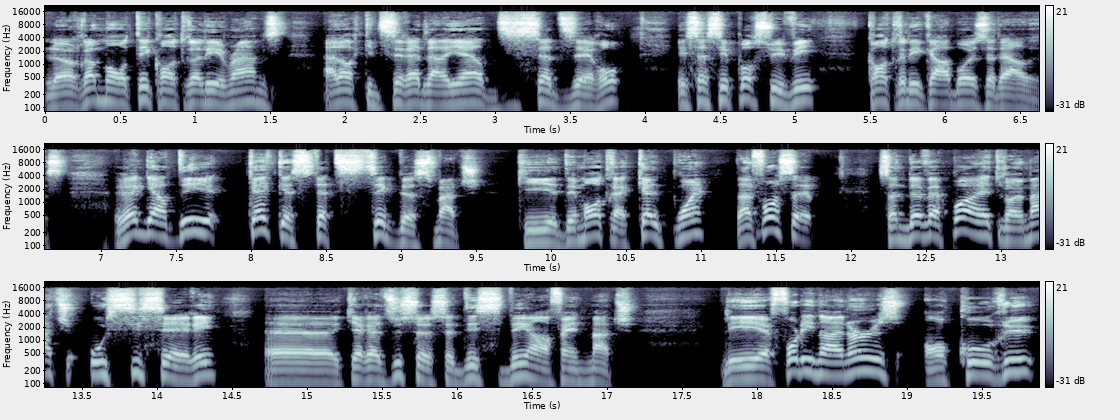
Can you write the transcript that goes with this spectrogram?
Leur remontée contre les Rams alors qu'ils tiraient de l'arrière 17-0. Et ça s'est poursuivi contre les Cowboys de Dallas. Regardez quelques statistiques de ce match qui démontre à quel point, dans le fond, ça ne devait pas être un match aussi serré euh, qui aurait dû se, décider en fin de match. Les 49ers ont couru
